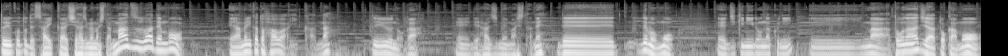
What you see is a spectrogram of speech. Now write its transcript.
ということで再開し始めました。まずはでもアメリカとハワイかな？っていうのが出始めましたね。ででももう時期にいろんな国まあ東南アジアとかも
